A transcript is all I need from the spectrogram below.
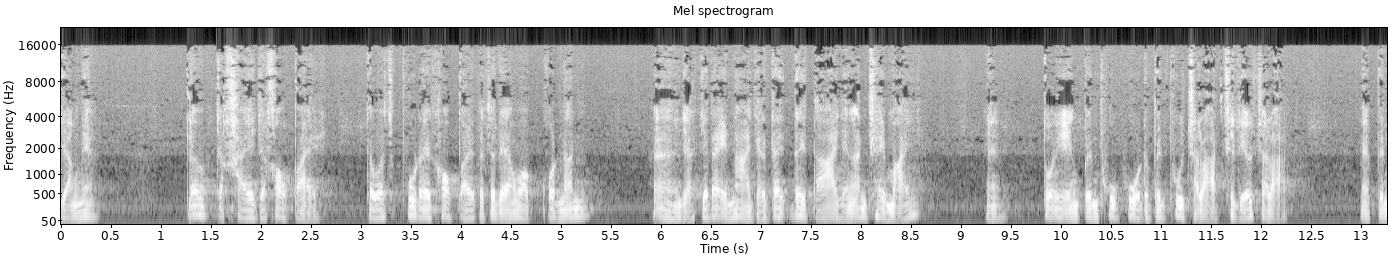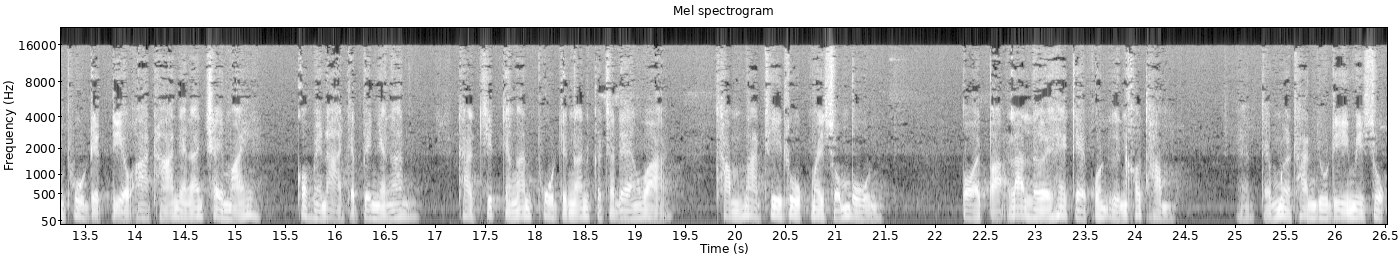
อย่างเนี้ย แล้วจะใครจะเข้าไป แต่ว่าผู้ใดเข้าไปก็แสดงว่าคนนั้นอยากจะได้หน้าอยากได้ได้ตาอย่างนั้นใช่ไหมตัวเองเป็นผู้พูดเป็นผู้ฉลาดเฉลียวฉลาด เป็นผู้เด็ดเดี่ยวอาถรรพ์อย่างนั้นใช่ไหม ก็ไม่น่าจะเป็นอย่างนั้น ถ้าคิดอย่างนั้นพูดอย่างนั้นก็แสดงว่าทำหน้าที่ลูกไม่สมบูรณ์ ปล่อยปะละเลยให้แก่คนอื่นเขาทำแต่เมื่อท่านอยู่ดีมีสุข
